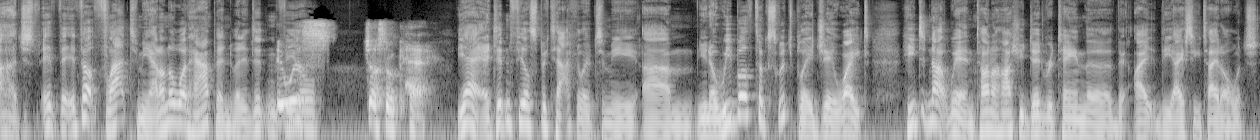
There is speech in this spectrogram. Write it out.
uh, just it, it, felt flat to me. I don't know what happened, but it didn't. It feel... was just okay yeah, it didn't feel spectacular to me. Um, you know, we both took Switchblade, Jay White. He did not win. Tanahashi did retain the the, the IC title, which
